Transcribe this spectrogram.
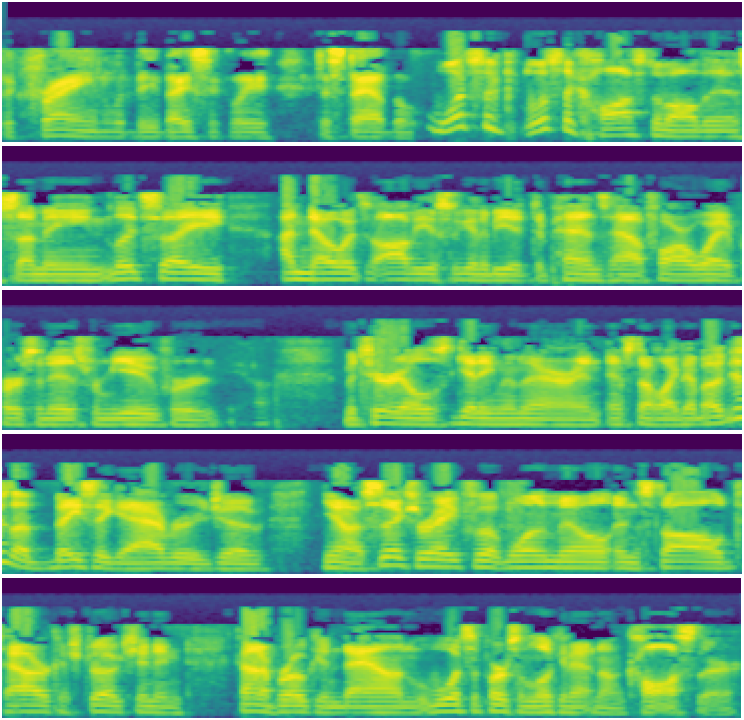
the crane would be basically to stab the. What's the what's the cost of all this? I mean, let's say I know it's obviously going to be. It depends how far away a person is from you for you know, materials, getting them there, and, and stuff like that. But just a basic average of you know a six or eight foot one mil installed tower construction and kind of broken down. What's the person looking at and on cost there?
